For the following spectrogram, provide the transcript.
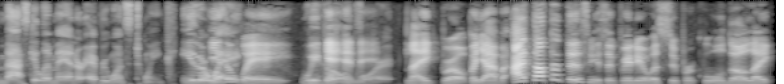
masculine man or everyone's twink. Either way, Either way, we, we get in it. it. Like, bro, but yeah, but I thought that this music video was super cool though. Like,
